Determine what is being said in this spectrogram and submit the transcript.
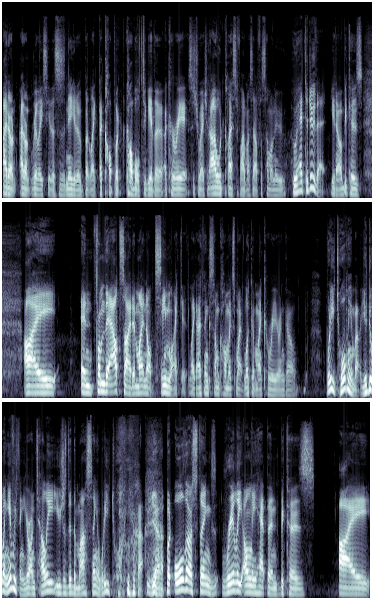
I don't I don't really see this as a negative, but like the cobble, cobble together a career situation, I would classify myself as someone who who had to do that, you know, because I and from the outside it might not seem like it. Like I think some comics might look at my career and go, "What are you talking about? You're doing everything. You're on telly. You just did the Masked Singer. What are you talking about?" Yeah. But all those things really only happened because I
